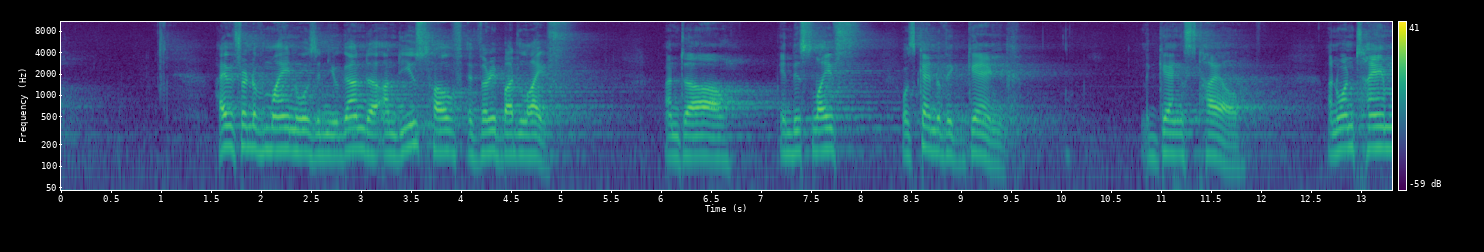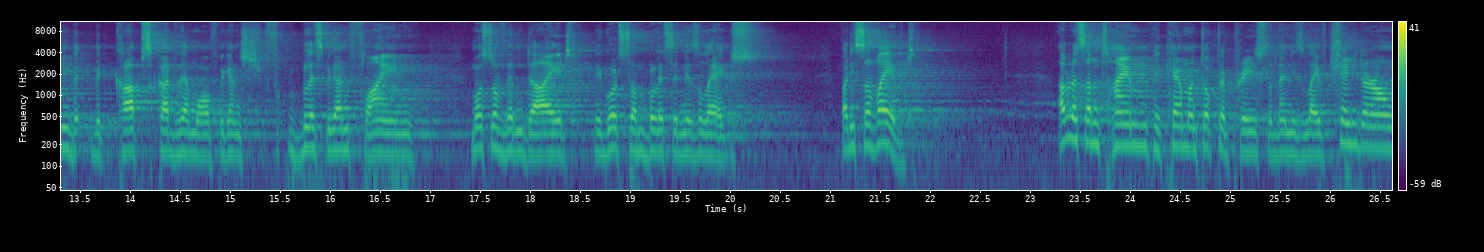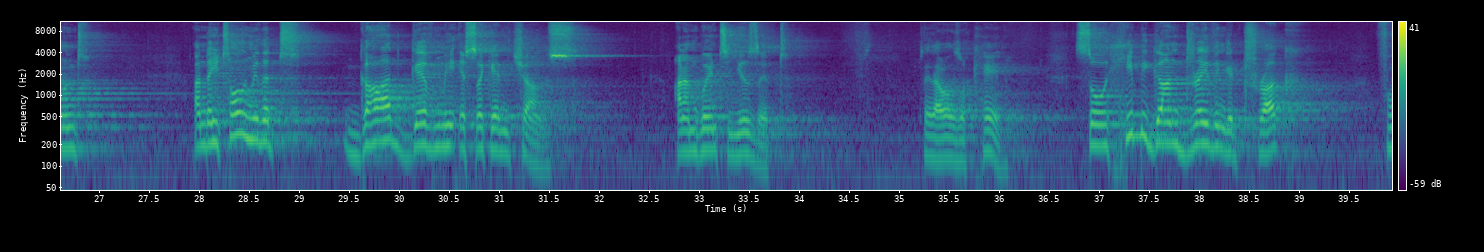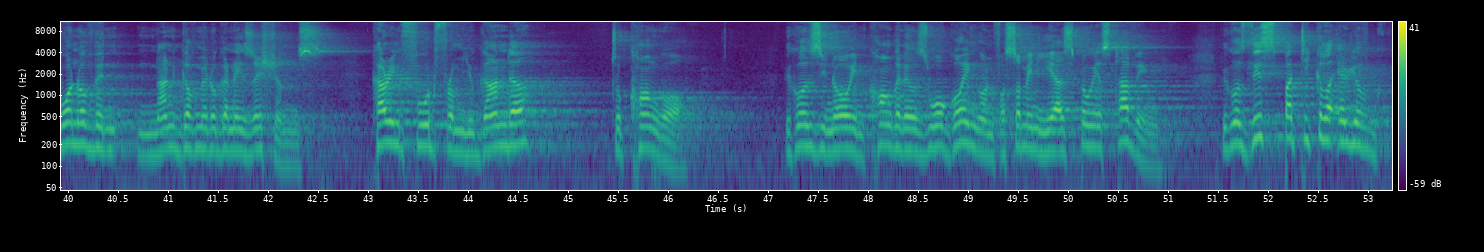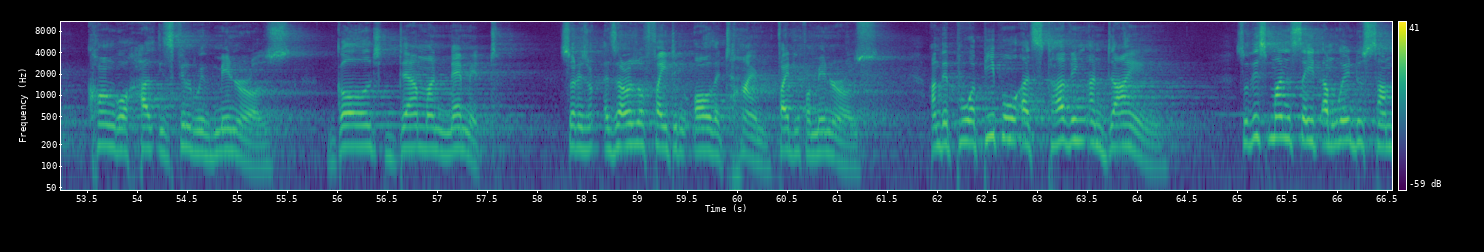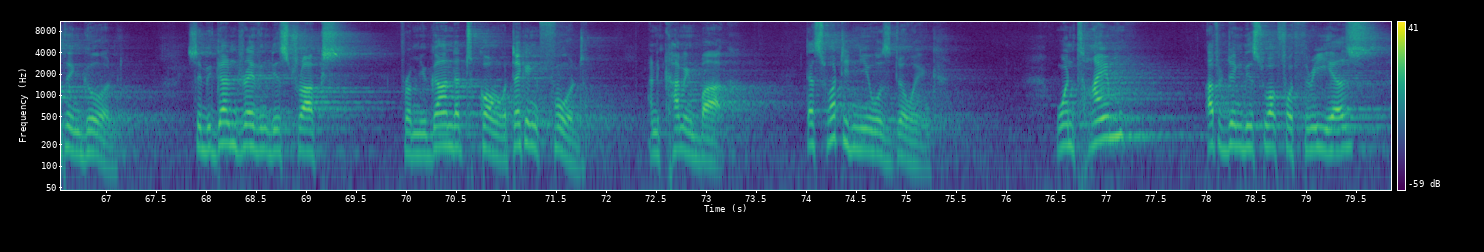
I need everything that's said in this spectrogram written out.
I have a friend of mine who was in Uganda and used to have a very bad life. And uh, in this life was kind of a gang, a gang style. And one time the, the cops cut them off, began, bullets began flying. Most of them died. He got some bullets in his legs, but he survived. After some time, he came and talked to a priest, and then his life changed around. And he told me that God gave me a second chance, and I'm going to use it. So that was okay. So he began driving a truck for one of the non government organizations carrying food from Uganda to Congo. Because, you know, in Congo there was war going on for so many years, people were starving. Because this particular area of Congo has, is filled with minerals gold, diamond, name it. So there's, also fighting all the time, fighting for minerals. And the poor people are starving and dying. So this man said, I'm going to do something good. So he began driving these trucks from Uganda to Congo, taking food and coming back. That's what he knew was doing. One time, after doing this work for three years,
